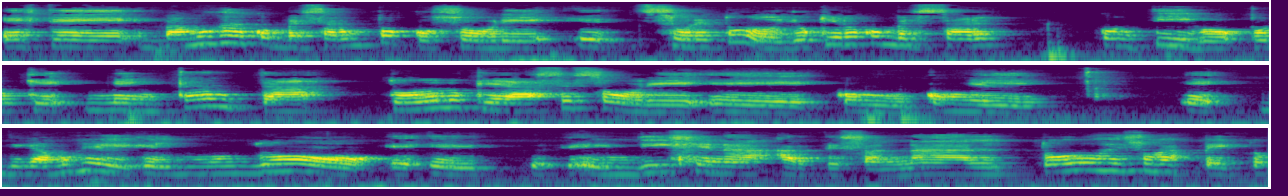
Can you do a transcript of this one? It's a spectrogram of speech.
este, vamos a conversar un poco sobre, eh, sobre todo, yo quiero conversar contigo porque me encanta todo lo que haces sobre, eh, con, con, el, eh, digamos, el, el mundo indígena, artesanal, todos esos aspectos.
